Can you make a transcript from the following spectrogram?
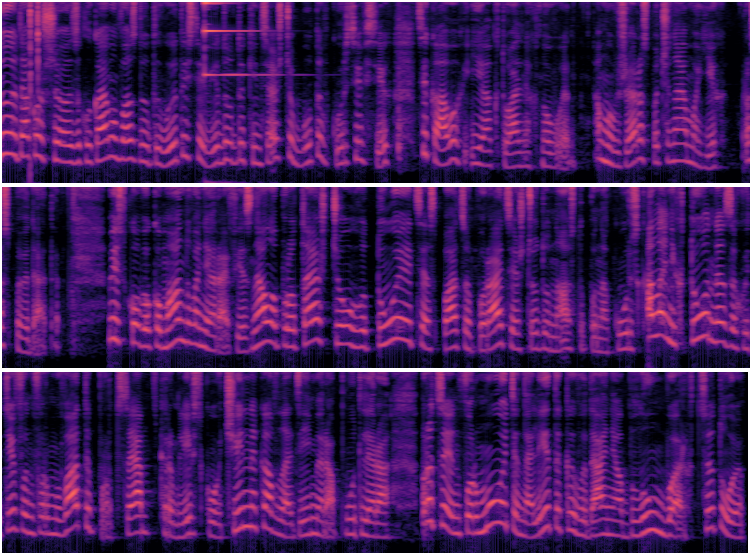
Ну і також е, закликаємо вас додивитися відео до кінця, щоб бути в курсі всіх цікавих і актуальних новин. А ми вже розпочинаємо їх розповідати. Військове командування РФ знало про те, що готується спецоперація щодо наступу на Курськ, але ніхто не захотів інформувати про це кремлівського очільника Владіміра Путлера. Про це інформують аналітики видання Bloomberg. Цитую,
